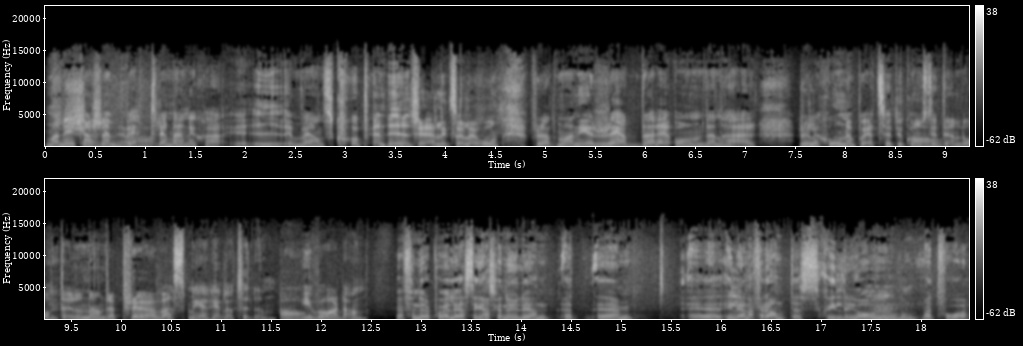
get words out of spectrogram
Man är kanske en jag- bättre människa i en vänskap än i en kärleksrelation för att man är räddare om den här relationen på ett sätt, hur konstigt den låter. Den andra prövas mer hela tiden i vardagen. Jag funderar på, jag läste ganska nyligen ett, ehm, eh, Elena Ferrantes skildring av de här två,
